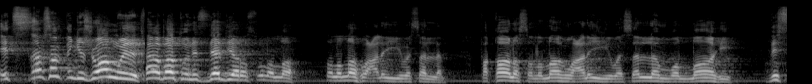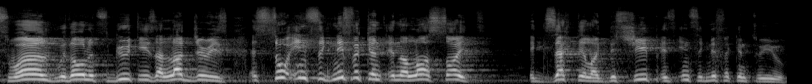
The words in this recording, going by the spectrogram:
It's something is wrong with it. How about when it's dead, Ya Rasulullah sallallahu alayhi wasallam? فقال صلى الله عليه وسلم والله this world with all its beauties and luxuries is so insignificant in Allah's sight exactly like this sheep is insignificant to you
